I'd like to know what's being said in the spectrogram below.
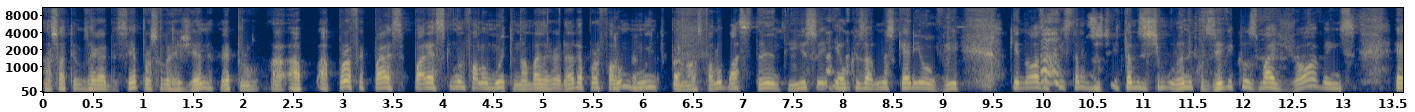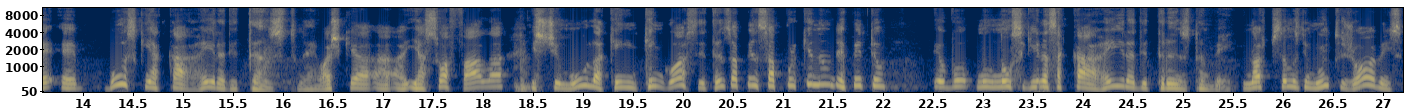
Nós só temos a agradecer a professora Regina, né, pelo, a, a, a prof parece, parece que não falou muito, não, mas na verdade a prof falou muito para nós, falou bastante, e isso é o que os alunos querem ouvir, porque nós aqui estamos, estamos estimulando, inclusive, que os mais jovens é, é, busquem a carreira de trânsito. Né? Eu acho que a, a, e a sua fala estimula quem, quem gosta de trânsito a pensar por que não, de repente, eu eu vou não seguir essa carreira de trânsito também. Nós precisamos de muitos jovens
